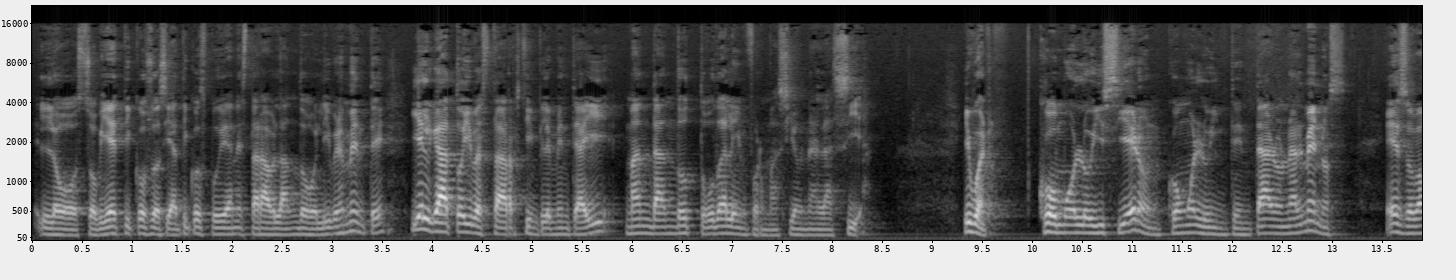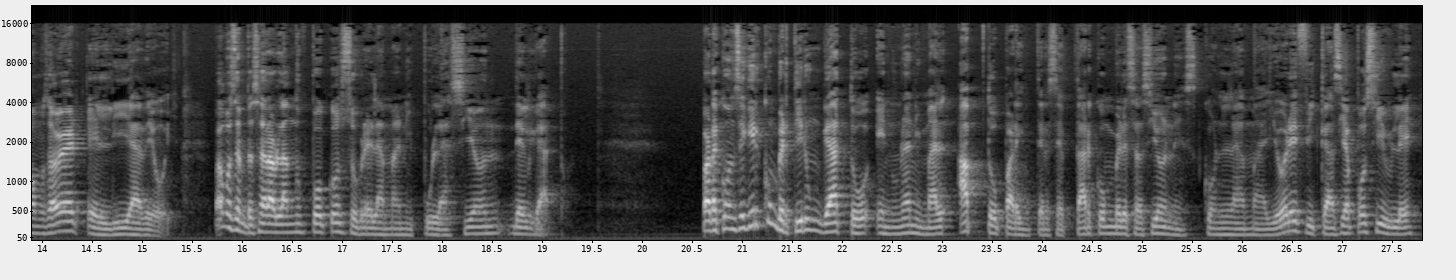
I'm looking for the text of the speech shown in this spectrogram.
los soviéticos o asiáticos podían estar hablando libremente y el gato iba a estar simplemente ahí mandando toda la información a la CIA. Y bueno, ¿cómo lo hicieron? ¿Cómo lo intentaron al menos? Eso vamos a ver el día de hoy. Vamos a empezar hablando un poco sobre la manipulación del gato. Para conseguir convertir un gato en un animal apto para interceptar conversaciones con la mayor eficacia posible,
